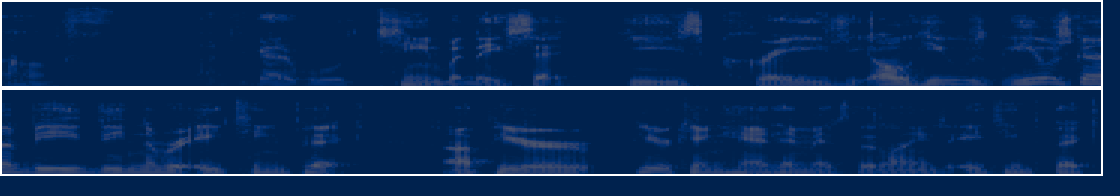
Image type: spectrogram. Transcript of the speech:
Oh, f- I forgot what team, but they said he's crazy. Oh, he was he was going to be the number eighteen pick. Uh, Peter Peter King had him as the Lions' 18th pick,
